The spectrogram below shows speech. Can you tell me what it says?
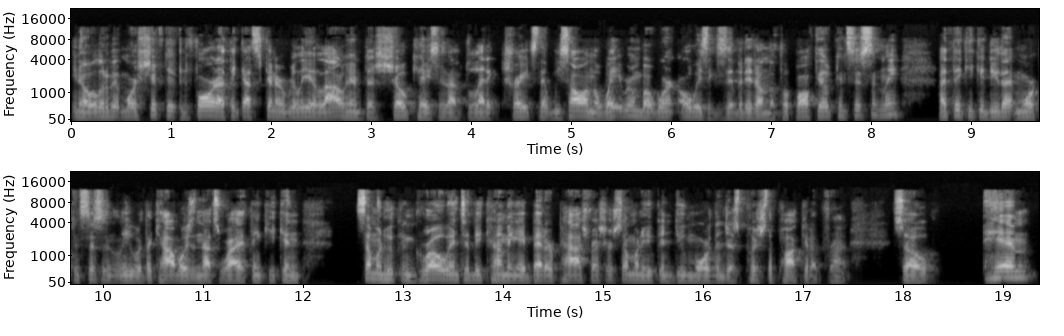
you know, a little bit more shifted forward. I think that's going to really allow him to showcase his athletic traits that we saw in the weight room, but weren't always exhibited on the football field consistently. I think he could do that more consistently with the Cowboys, and that's why I think he can someone who can grow into becoming a better pass rusher, someone who can do more than just push the pocket up front. So him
